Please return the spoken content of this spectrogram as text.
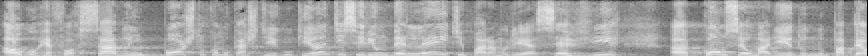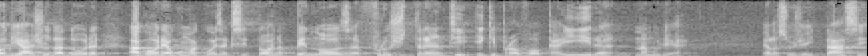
algo reforçado, imposto como castigo, que antes seria um deleite para a mulher servir ah, com seu marido no papel de ajudadora, agora é alguma coisa que se torna penosa, frustrante e que provoca ira na mulher. Ela sujeitar-se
